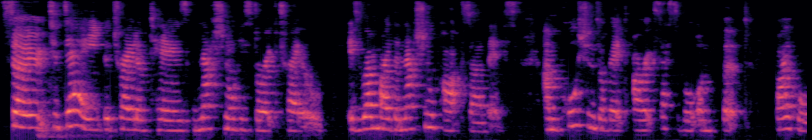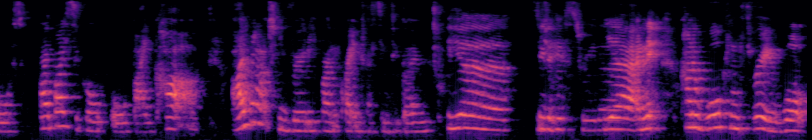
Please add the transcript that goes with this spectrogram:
so today, the Trail of Tears National Historic Trail is run by the National Park Service, and portions of it are accessible on foot, by horse, by bicycle, or by car. I would actually really find it quite interesting to go. Yeah. See the history there. Yeah, and it kind of walking through what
